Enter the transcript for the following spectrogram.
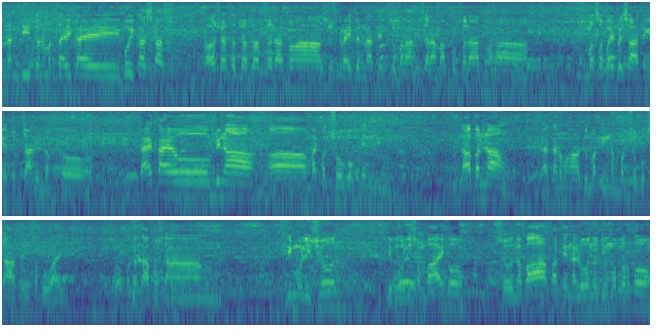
Nandito naman tayo kay Boy Kaskas. Uh, shoutout, shoutout sa lahat mga subscriber natin. So maraming salamat po sa lahat mga sumasabaybay sa ating YouTube channel. No? So kahit tayo bina ah, may pagsubok din, laban lang. Kahit anong mga dumating ng pagsubok sa atin sa buhay. So pagkatapos ng demolition, demolish ang bahay ko. So nabaha, pati nalunod yung motor ko.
